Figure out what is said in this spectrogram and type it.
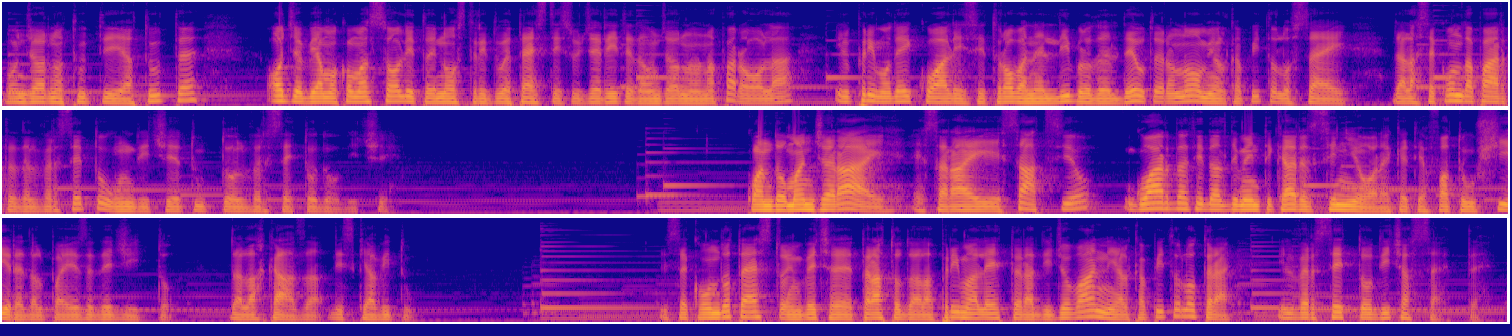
Buongiorno a tutti e a tutte. Oggi abbiamo come al solito i nostri due testi suggeriti da un giorno una parola, il primo dei quali si trova nel libro del Deuteronomio al capitolo 6, dalla seconda parte del versetto 11 e tutto il versetto 12. Quando mangerai e sarai sazio, guardati dal dimenticare il Signore che ti ha fatto uscire dal paese d'Egitto, dalla casa di schiavitù. Il secondo testo è invece tratto dalla prima lettera di Giovanni al capitolo 3, il versetto 17.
